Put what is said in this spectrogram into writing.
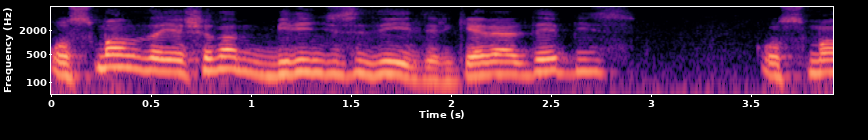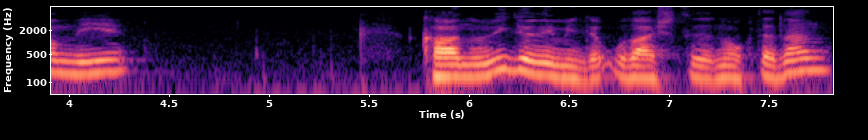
Osmanlı'da yaşanan birincisi değildir. Genelde biz Osmanlı'yı kanuni döneminde ulaştığı noktadan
